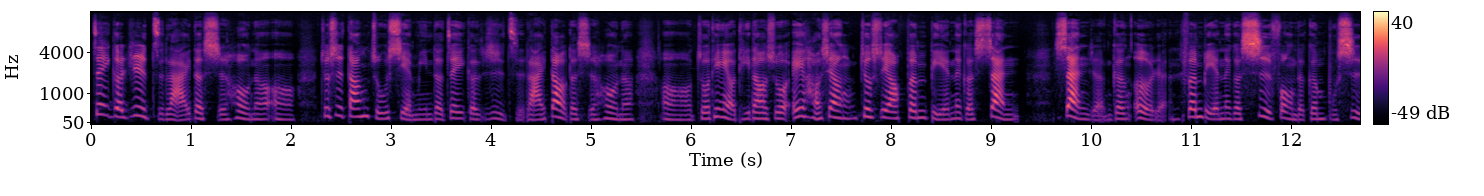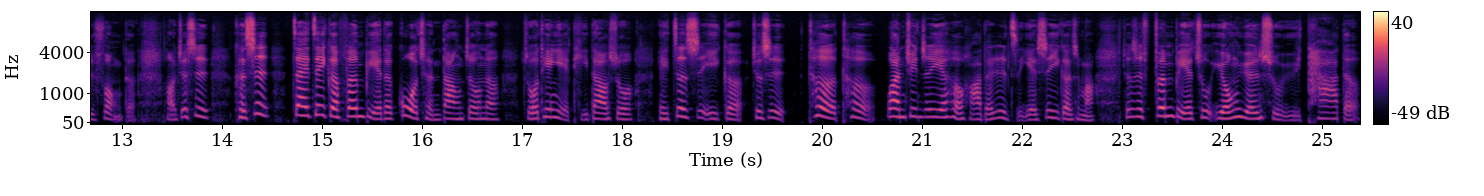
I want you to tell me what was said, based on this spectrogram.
这个日子来的时候呢，呃，就是当主显明的这个日子来到的时候呢，呃，昨天有提到说，哎，好像就是要分别那个善善人跟恶人，分别那个侍奉的跟不侍奉的。好，就是可是在这个分别的过程当中呢，昨天也提到说，哎，这是一个就是。特特万军之耶和华的日子，也是一个什么？就是分别出永远属于他的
